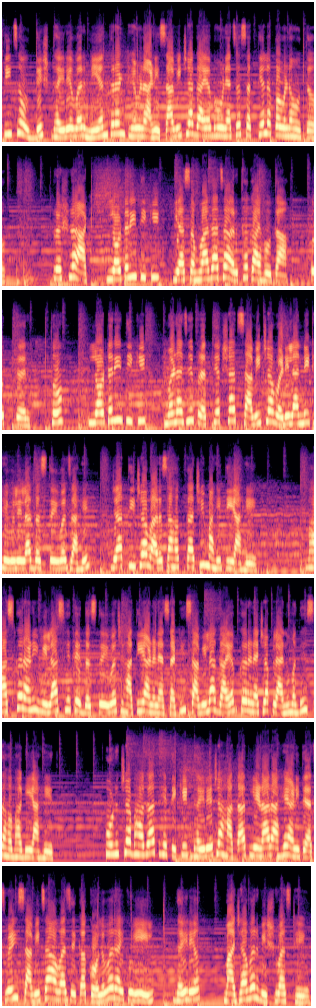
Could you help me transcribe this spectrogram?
तिचं उद्देश धैर्यवर नियंत्रण ठेवणं आणि सावीच्या गायब होण्याचं सत्य लपवणं होतं. प्रश्न आठ लॉटरी तिकीट या संवादाचा अर्थ काय होता? उत्तर तो लॉटरी तिकीट म्हणजे प्रत्यक्षात सावीच्या वडिलांनी ठेवलेला दस्तऐवज आहे ज्यात तिच्या वारसा हक्काची माहिती आहे. भास्कर आणि विलास हे ते दस्तऐवज हाती आणण्यासाठी सावीला गायब करण्याच्या प्लॅनमध्ये सहभागी आहेत. पुढच्या भागात हे तिकीट धैर्याच्या हातात येणार आहे आणि त्याचवेळी सावीचा आवाज एका कॉलवर ऐकू येईल धैर्य माझ्यावर विश्वास ठेव.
